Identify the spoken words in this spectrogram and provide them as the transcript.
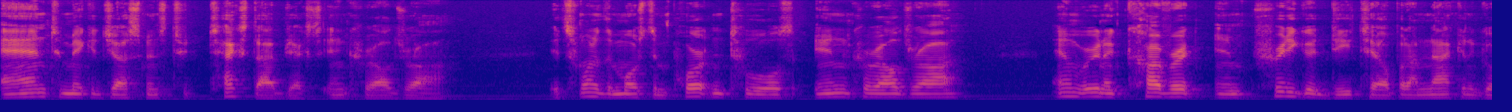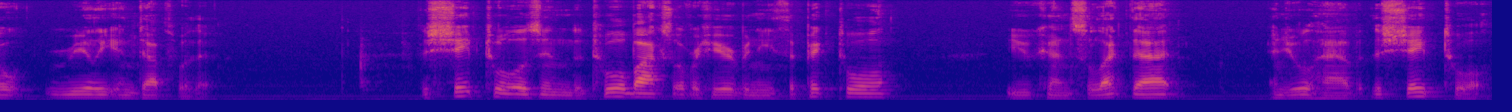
and to make adjustments to text objects in CorelDRAW. It's one of the most important tools in CorelDRAW, and we're going to cover it in pretty good detail, but I'm not going to go really in depth with it. The shape tool is in the toolbox over here beneath the pick tool. You can select that and you will have the shape tool.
